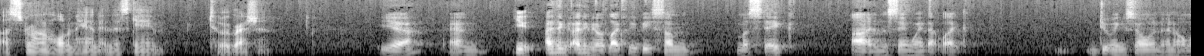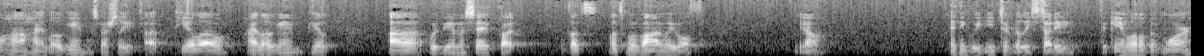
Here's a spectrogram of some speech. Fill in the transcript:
a strong Hold'em hand in this game to aggression. Yeah, and You, I think I think there would likely be some mistake, uh, in the same way that like doing so in an Omaha high-low game, especially a PLO high-low game, PL, uh, would be a mistake. But let's let's move on. We both, you know, I think we need to really study the game a little bit more,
